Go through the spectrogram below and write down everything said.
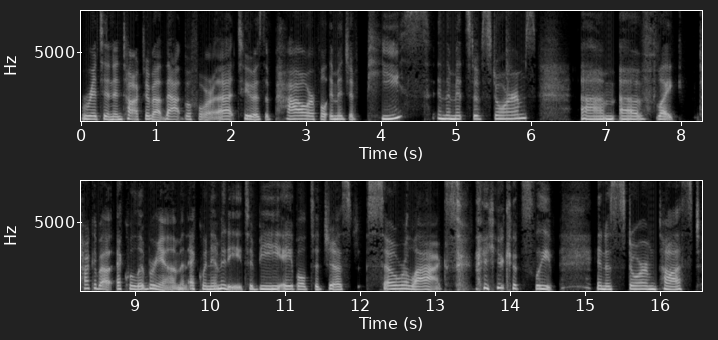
written and talked about that before. That too is a powerful image of peace in the midst of storms. Um, of like talk about equilibrium and equanimity to be able to just so relax that you could sleep in a storm tossed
